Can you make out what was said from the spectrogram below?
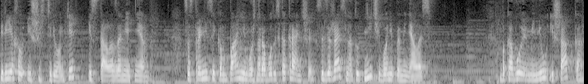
переехала из шестеренки и стала заметнее. Со страницей компании можно работать как раньше, содержательно тут ничего не поменялось. Боковое меню и шапка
